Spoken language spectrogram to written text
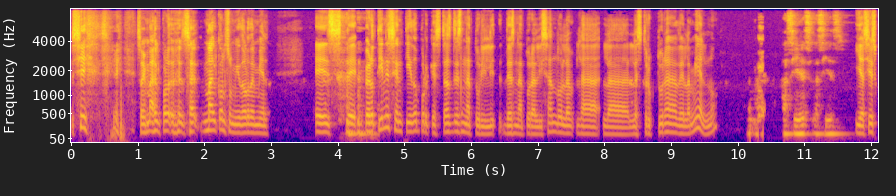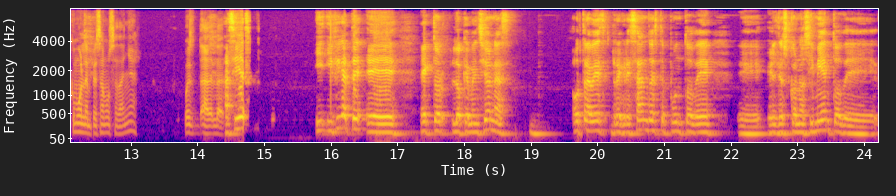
sí, soy mal, mal consumidor de miel. Este, pero tiene sentido porque estás desnaturalizando la, estructura de la miel, ¿no? Así es, así es. Y así es como la empezamos a dañar. Pues, Así es. Y, fíjate, eh, Héctor, lo que mencionas, otra vez regresando a este punto de eh, el desconocimiento de,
